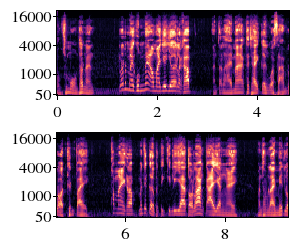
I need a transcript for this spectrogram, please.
2 ชั่วโมงเท่านั้น แล้วทำไมคุณไม่เอามาเยอะๆล่ะครับ อันตรายมากถ้าใช้เกินกว่า 3 หลอดขึ้นไป ทำไมครับมันจะเกิดปฏิกิริยาต่อร่างกายยังไง มันทำลายเม็ดโล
